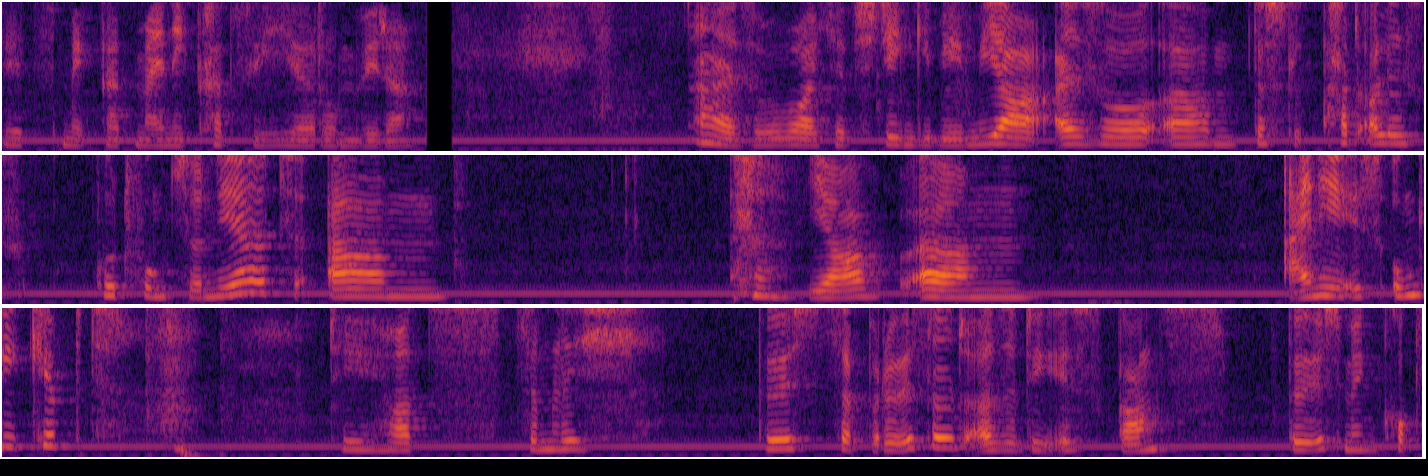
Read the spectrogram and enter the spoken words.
jetzt meckert meine Katze hier rum wieder. Also, wo war ich jetzt stehen geblieben? Ja, also ähm, das hat alles gut funktioniert. Ähm, ja, ähm, eine ist umgekippt die hat ziemlich bös zerbröselt, also die ist ganz bös mit dem Kopf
